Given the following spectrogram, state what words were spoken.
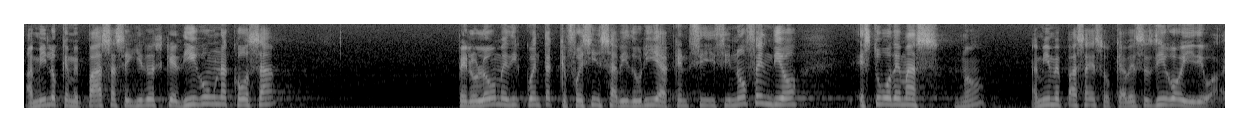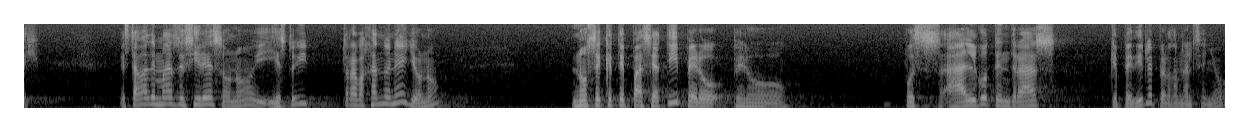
A mí lo que me pasa seguido es que digo una cosa pero luego me di cuenta que fue sin sabiduría, que si, si no ofendió, estuvo de más, ¿no? A mí me pasa eso, que a veces digo y digo, ay, estaba de más decir eso, ¿no? Y, estoy trabajando en ello, ¿no? No sé qué te pase a ti, pero, pero, pues algo tendrás que pedirle perdón al Señor.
